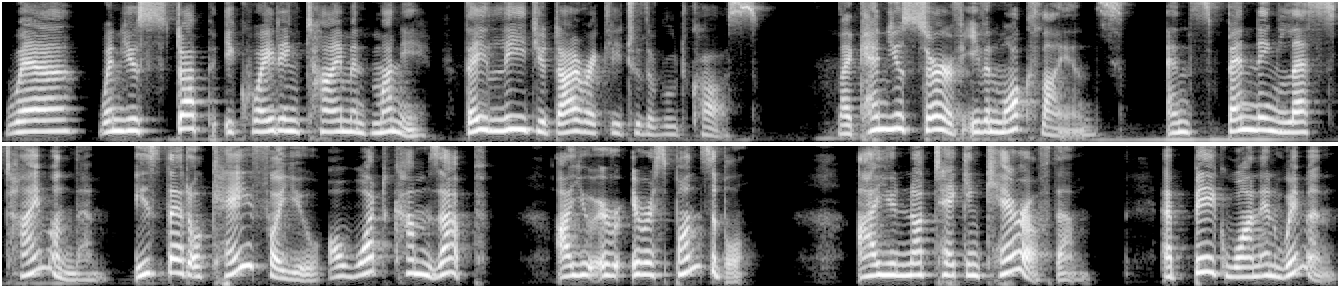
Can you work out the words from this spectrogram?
where when you stop equating time and money they lead you directly to the root cause like can you serve even more clients and spending less time on them. Is that okay for you? Or what comes up? Are you ir- irresponsible? Are you not taking care of them? A big one in women.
